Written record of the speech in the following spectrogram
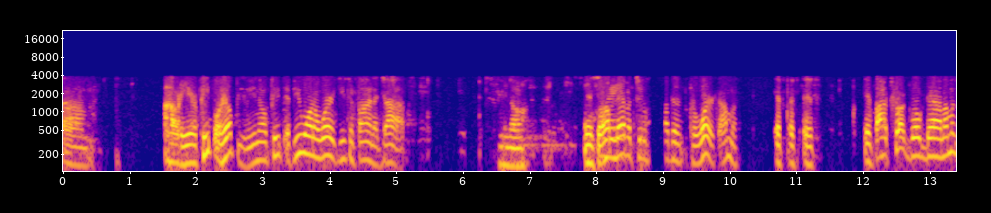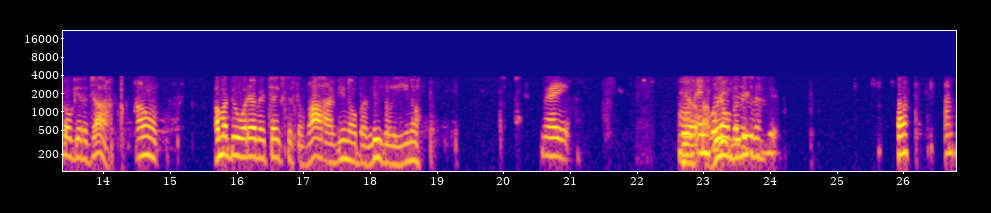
um out here. People help you, you know, people if you want to work, you can find a job. You know. And so I'm never too proud to, to work. I'm a if if if if our truck broke down, I'm gonna go get a job. I don't I'm gonna do whatever it takes to survive, you know, but legally, you know. Right. Um, Yeah, and uh, we don't your- believe in- Huh? I'm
